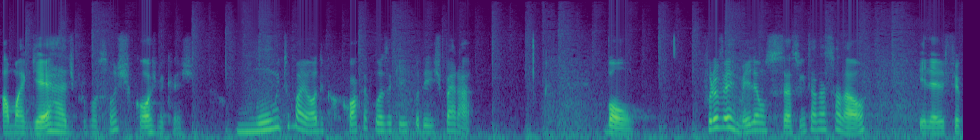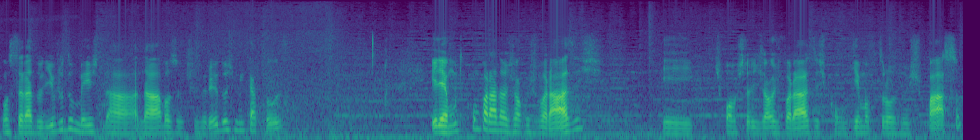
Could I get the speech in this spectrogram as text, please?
a uma guerra de proporções cósmicas muito maior do que qualquer coisa que ele poderia esperar. Bom, Fúria Vermelha é um sucesso internacional ele foi considerado o livro do mês na, na Amazon em fevereiro de 2014. Ele é muito comparado a Jogos Vorazes, e, tipo uma mistura de Jogos Vorazes com Game of Thrones no espaço.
